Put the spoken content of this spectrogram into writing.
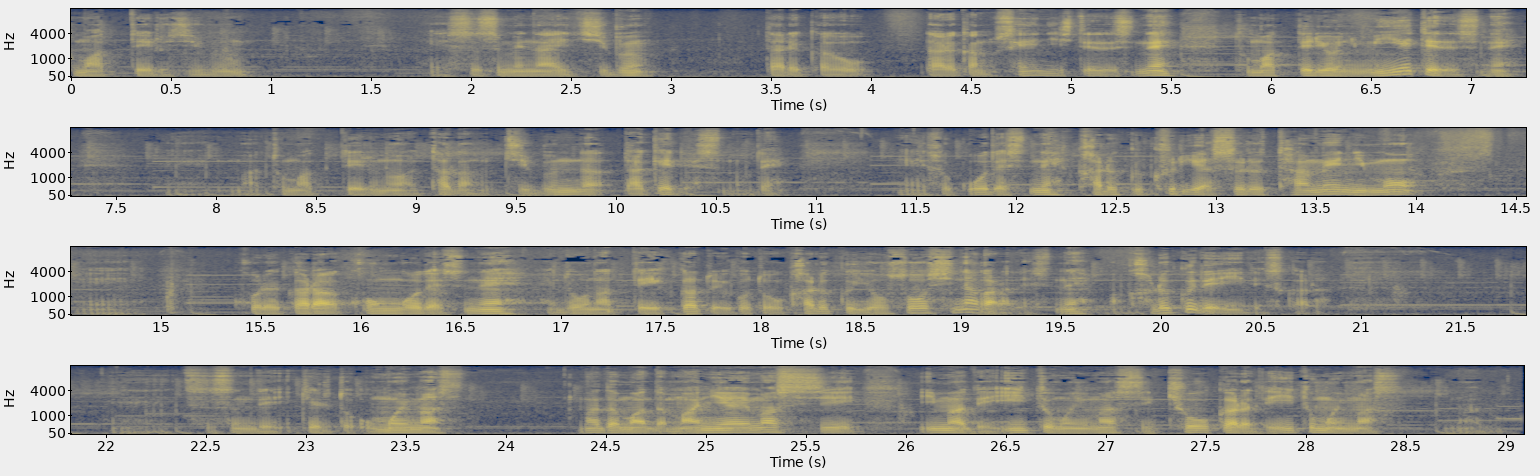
止まっている自分、えー、進めない自分誰かを誰かのせいにしてですね止まっているように見えてですね、えー、まあ、止まっているのはただの自分だけですので、えそこをですね軽くクリアするためにも、えこれから今後ですねどうなっていくかということを軽く予想しながらですね、まあ、軽くでいいですから、え進んでいけると思います。まだまだ間に合いますし今でいいと思いますし今日からでいいと思います、まあ、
